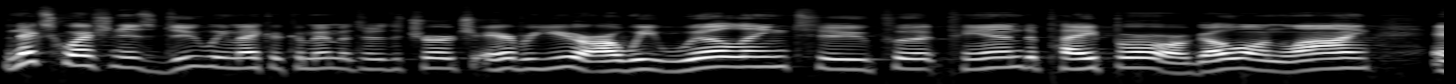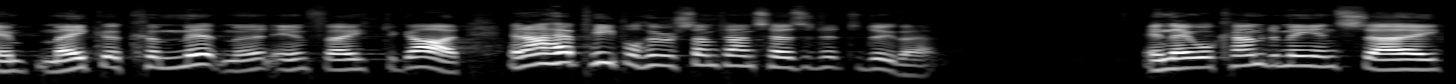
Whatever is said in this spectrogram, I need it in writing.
The next question is Do we make a commitment to the church every year? Are we willing to put pen to paper or go online and make a commitment in faith to God? And I have people who are sometimes hesitant to do that. And they will come to me and say,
